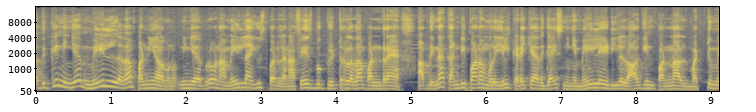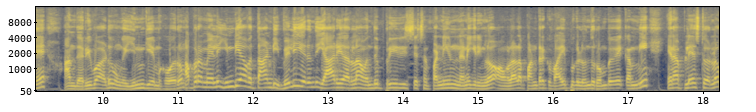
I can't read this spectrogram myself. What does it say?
அதுக்கு நீங்கள் மெயிலில் தான் பண்ணி ஆகணும். நீங்கள் ப்ரோ நான் மெயிலெலாம் யூஸ் பண்ணல. நான் ஃபேஸ்புக் ட்விட்டரில் தான் பண்ணுறேன் அப்படின்னா கண்டிப்பான முறையில் கிடைக்காது கைஸ் நீங்கள் மெயில் ஐடியில் லாகின் பண்ணால் மட்டுமே அந்த ரிவார்டு உங்கள் இன் கேமுக்கு வரும். அப்புறமேலே இந்தியாவை தாண்டி வெளியே இருந்து யார் யாரெல்லாம் வந்து ப்ரீ ரிஜிஸ்ட்ரேஷன் பண்ணின்னு நினைக்கிறீங்களோ அவங்களால பண்ணுறதுக்கு வாய்ப்புகள் வந்து ரொம்பவே கம்மி. ஏன்னா ப்ளே ஸ்டோரில்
